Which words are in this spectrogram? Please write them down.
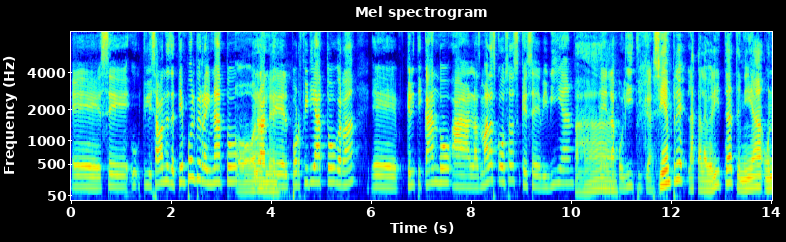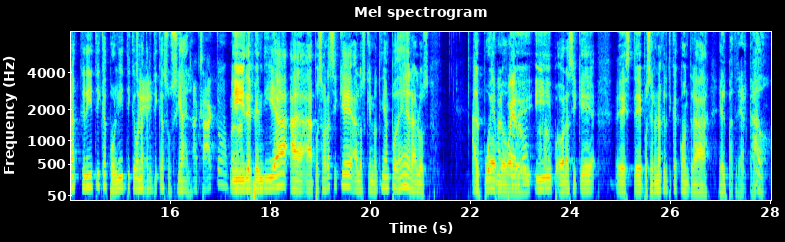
eh, se utilizaban desde tiempo del virreinato, Órale. durante el porfiriato, ¿verdad? Eh, criticando a las malas cosas que se vivían Ah. en la política. Siempre la calaverita tenía una crítica política, una Sí. crítica social. Exacto. Y defendía a, a, pues ahora sí que a los que no tenían poder, a los al pueblo, Al pueblo, güey. Y ajá. ahora sí que este pues era una crítica contra el patriarcado.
